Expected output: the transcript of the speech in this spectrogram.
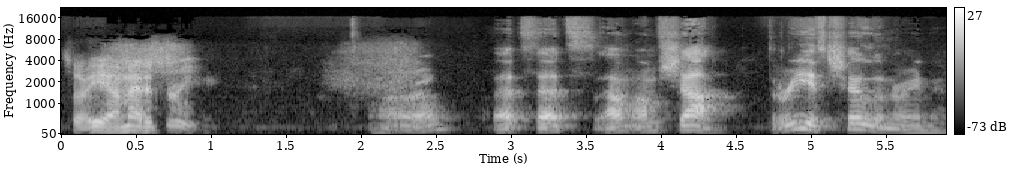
So yeah, I'm at a three. All right. That's that's I'm I'm shocked. Three is chilling right now.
